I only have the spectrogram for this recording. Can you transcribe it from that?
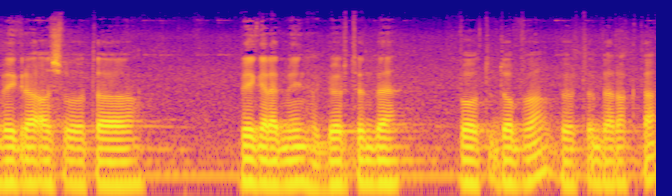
végre az volt a végeredmény, hogy börtönbe volt dobva, börtönbe rakta.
